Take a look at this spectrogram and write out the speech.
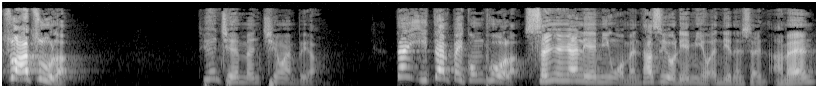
抓住了，弟兄姐妹们千万不要。但一旦被攻破了，神仍然怜悯我们，他是有怜悯有恩典的神，阿门。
